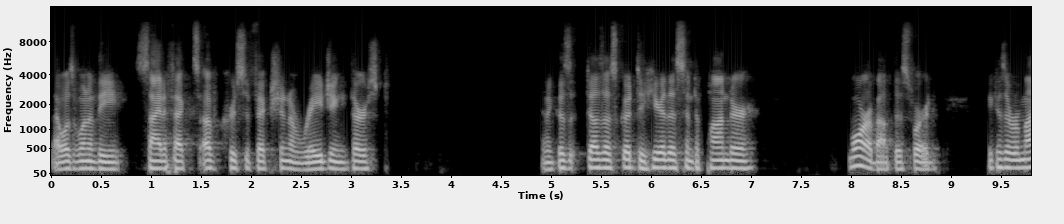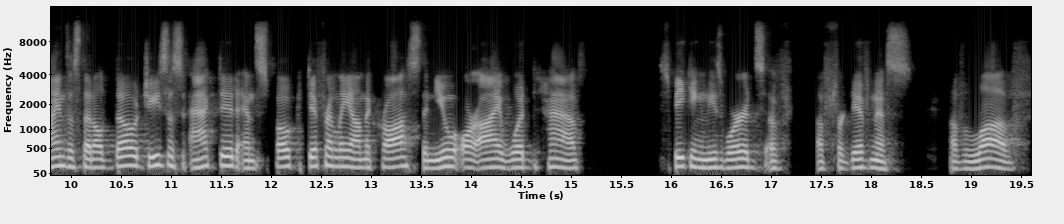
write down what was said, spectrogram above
That was one of the side effects of crucifixion, a raging thirst. And it does us good to hear this and to ponder more about this word because it reminds us that although Jesus acted and spoke differently on the cross than you or I would have, speaking these words of, of forgiveness, of love,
